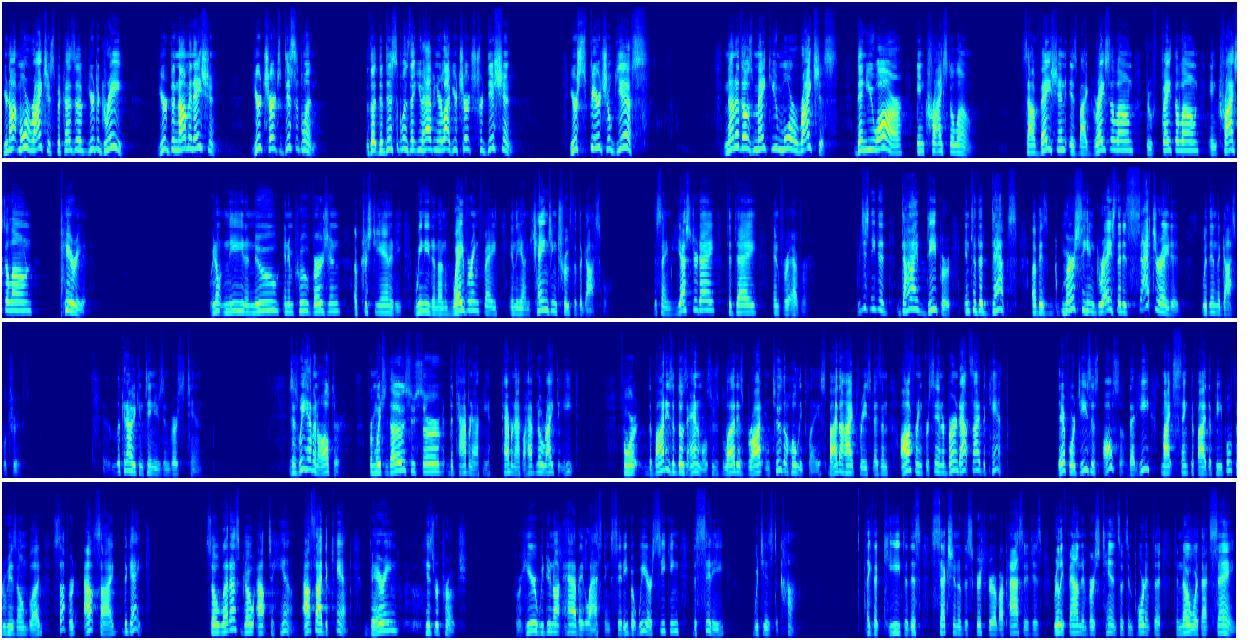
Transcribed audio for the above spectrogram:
You're not more righteous because of your degree, your denomination, your church discipline, the, the disciplines that you have in your life, your church tradition, your spiritual gifts. None of those make you more righteous than you are in Christ alone. Salvation is by grace alone, through faith alone, in Christ alone, period. We don't need a new and improved version of Christianity. We need an unwavering faith in the unchanging truth of the gospel. The same yesterday, today, and forever. We just need to dive deeper into the depths of His mercy and grace that is saturated within the gospel truth. Look at how he continues in verse 10. He says, We have an altar from which those who serve the tabernacle, tabernacle have no right to eat. For the bodies of those animals whose blood is brought into the holy place by the high priest as an offering for sin are burned outside the camp. Therefore, Jesus also, that he might sanctify the people through his own blood, suffered outside the gate. So let us go out to him, outside the camp, bearing his reproach. For here we do not have a lasting city, but we are seeking the city which is to come. I think the key to this section of the scripture of our passage is really found in verse 10, so it's important to, to know what that's saying.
